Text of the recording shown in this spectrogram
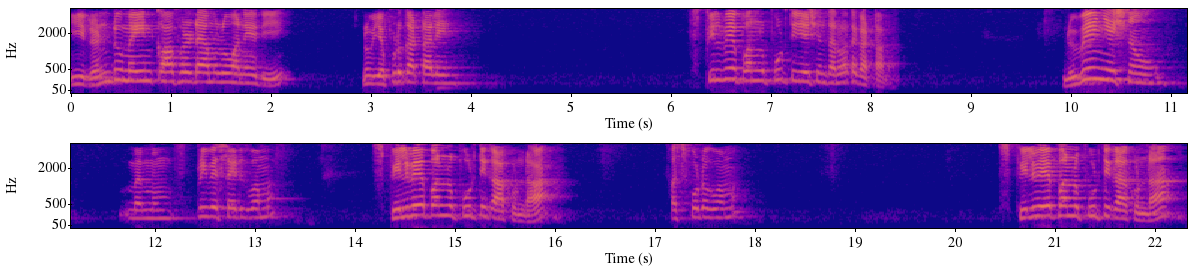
ఈ రెండు మెయిన్ కాఫర్ డ్యాములు అనేది నువ్వు ఎప్పుడు కట్టాలి? స్పిల్వే పనులు పూర్తి చేసిన తర్వాత కట్టాలి. నువ్వేం చేసినావు? ప్రీవియస్ సైడ్కి పోమ్మా. స్పిల్వే పనులు పూర్తి కాకుండా ఫస్ట్ ఫోటోకి పోమ్మా. స్పిల్వే పనులు పూర్తి కాకుండా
